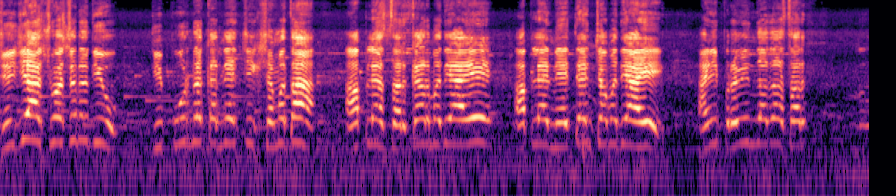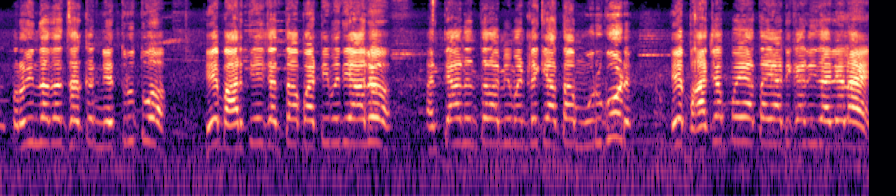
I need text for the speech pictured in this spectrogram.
जे जे आश्वासनं देऊ ती पूर्ण करण्याची क्षमता आपल्या सरकारमध्ये आहे आपल्या नेत्यांच्यामध्ये आहे. आणि प्रवीण दादा सर प्रवीणदादांसारखं नेतृत्व हे भारतीय जनता पार्टीमध्ये आलं. आणि त्यानंतर आम्ही म्हटलं की आता मुरगुड हे भाजपमय आता या ठिकाणी झालेलं आहे.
